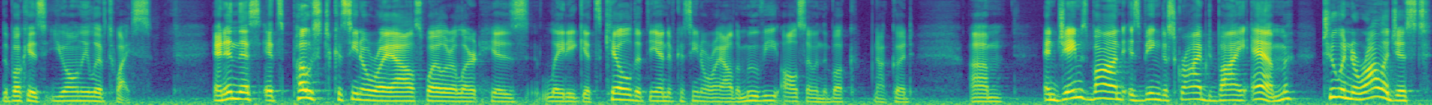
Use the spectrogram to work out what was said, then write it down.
The book is You Only Live Twice. And in this, it's post Casino Royale. Spoiler alert: his lady gets killed at the end of Casino Royale, the movie. Also in the book, not good. Um, and James Bond is being described by M to a neurologist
